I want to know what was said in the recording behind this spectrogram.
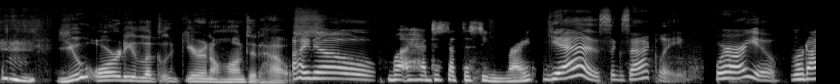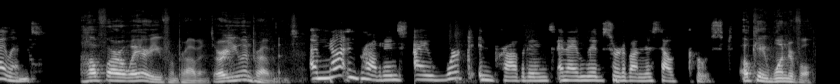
you already look like you're in a haunted house. I know. well, I had to set the scene, right? Yes, exactly. Where are you? Rhode Island. How far away are you from Providence? Or are you in Providence? I'm not in Providence. I work in Providence and I live sort of on the South Coast. Okay, wonderful.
